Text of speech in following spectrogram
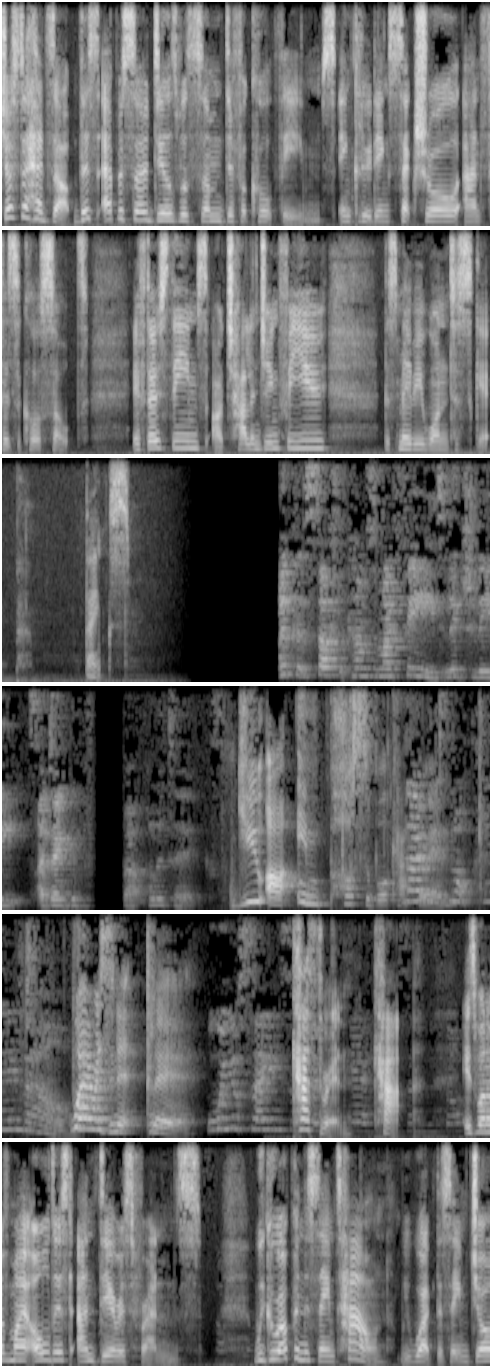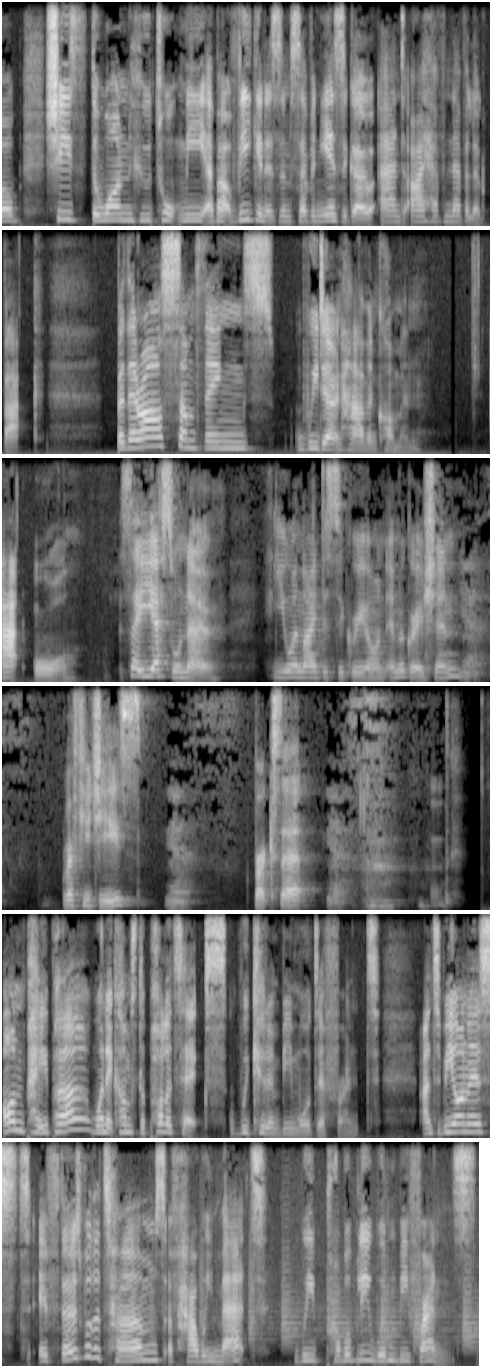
Just a heads up this episode deals with some difficult themes, including sexual and physical assault. If those themes are challenging for you, this may be one to skip. Thanks. Look at stuff that comes to my feed. Literally, I don't give a about politics. You are impossible, Catherine. No, it's not clear now. Where isn't it clear? Well, when you're saying Catherine, Cat, is one of my oldest and dearest friends. We grew up in the same town. We worked the same job. She's the one who taught me about veganism seven years ago, and I have never looked back. But there are some things we don't have in common. At all. Say yes or no. You and I disagree on immigration, Yes, refugees, yes, Brexit. yes. On paper, when it comes to politics, we couldn't be more different. And to be honest, if those were the terms of how we met, we probably wouldn't be friends.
